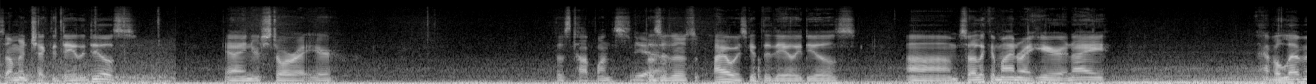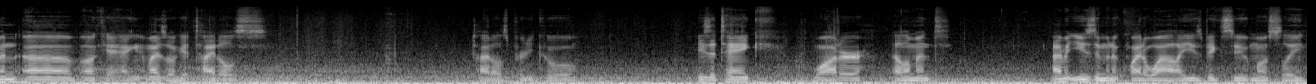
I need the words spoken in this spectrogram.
So I'm gonna check the daily deals. Yeah, in your store right here. Those top ones. Yeah. Those are those. I always get the daily deals. Um, so I look at mine right here, and I have 11 of. Okay, I might as well get titles. Title's pretty cool. He's a tank, water, element. I haven't used him in a, quite a while. I use Big Sue mostly.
